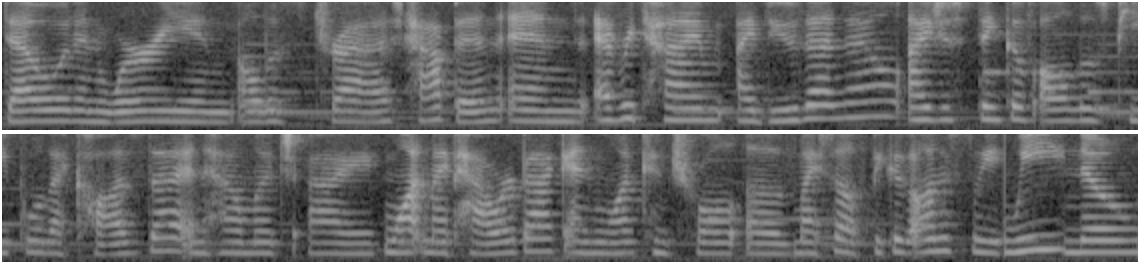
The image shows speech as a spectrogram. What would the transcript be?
doubt and worry and all this trash happen. And every time I do that now, I just think of all those people that caused that and how much I want my power back and want control of myself. Because honestly, we know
